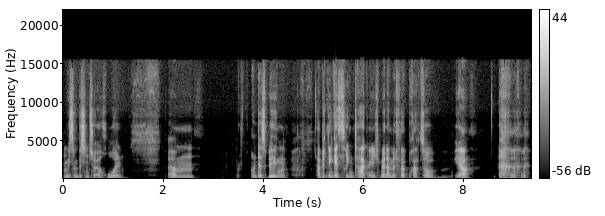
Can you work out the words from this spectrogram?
mich so ein bisschen zu erholen. Ähm, und deswegen habe ich den gestrigen Tag eigentlich mehr damit verbracht, so, ja,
